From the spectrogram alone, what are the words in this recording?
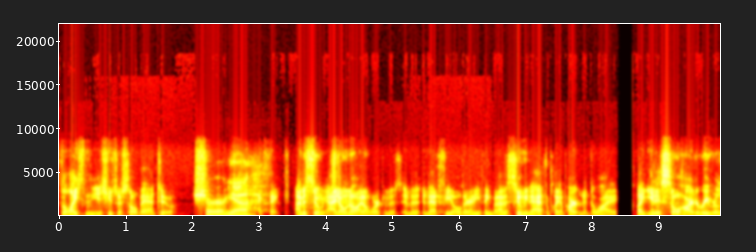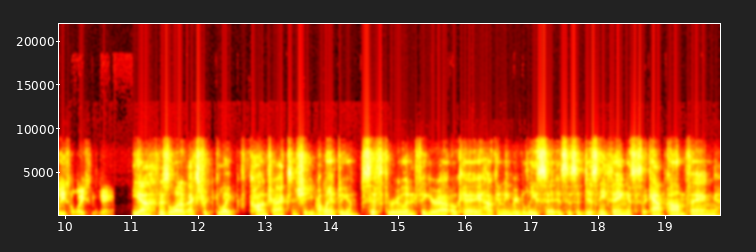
the licensing issues are so bad too. sure, yeah. I think. I'm assuming. I don't know. I don't work in this in the in that field or anything, but I'm assuming that has to play a part in it to why like it is so hard to re-release a licensed game. Yeah, there's a lot of extra like contracts and shit you probably have to sift through and figure out. Okay, how can we re-release it? Is this a Disney thing? Is this a Capcom thing?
